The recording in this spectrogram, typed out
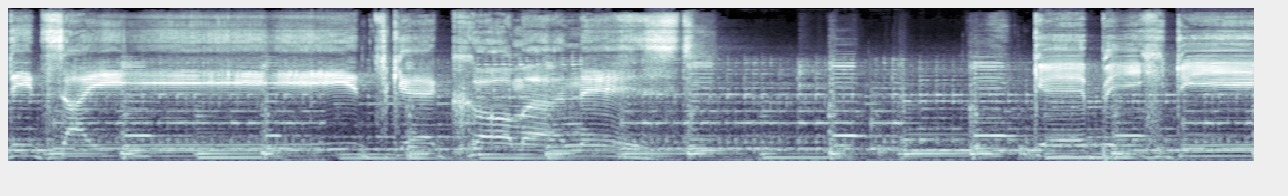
die Zeit gekommen ist, geb ich dir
